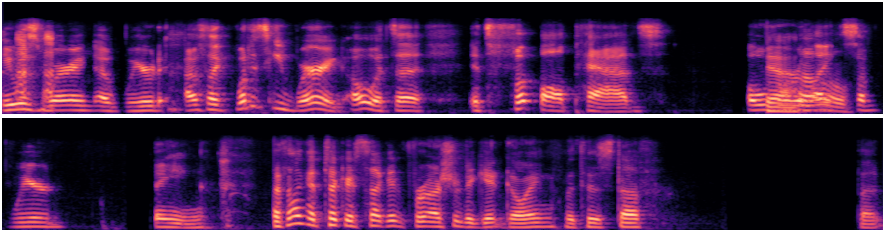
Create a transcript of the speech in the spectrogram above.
He was wearing a weird. I was like, "What is he wearing?" Oh, it's a it's football pads over Yeah. like Oh. some weird thing. I feel like it took a second for Usher to get going with his stuff, but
